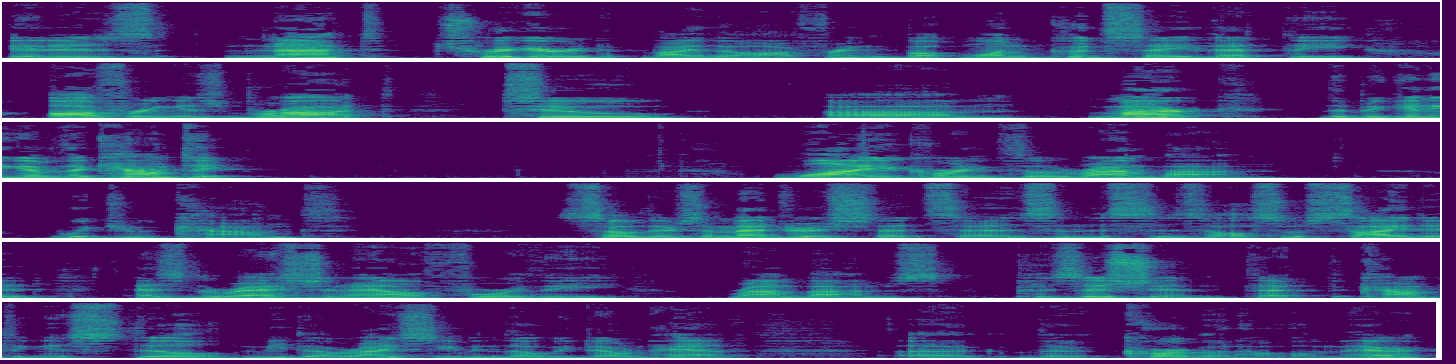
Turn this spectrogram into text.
it is not triggered by the offering, but one could say that the offering is brought to um, mark the beginning of the counting. Why, according to the Rambam, would you count? So there's a medrash that says, and this is also cited as the rationale for the Rambam's position that the counting is still midorais, even though we don't have uh, the korban omer.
